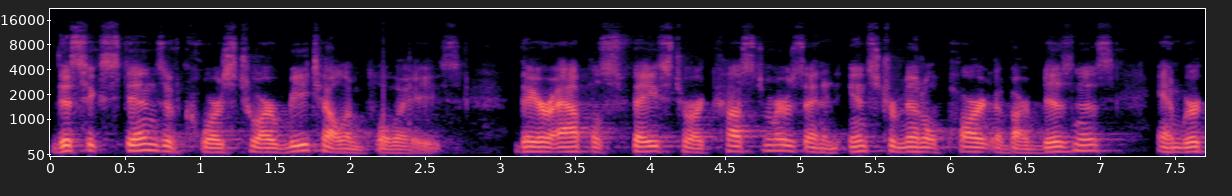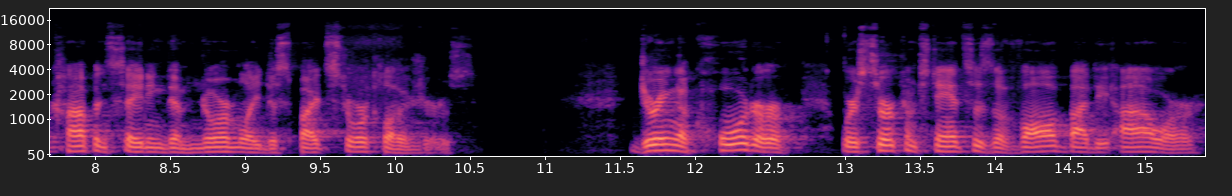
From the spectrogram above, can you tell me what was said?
This extends, of course, to our retail employees. They are Apple's face to our customers and an instrumental part of our business, and we're compensating them normally despite store closures. During a quarter where circumstances evolve by the hour,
